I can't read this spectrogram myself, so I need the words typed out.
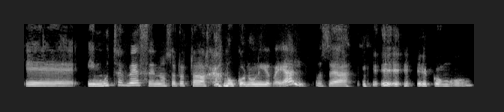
Eh, y muchas veces nosotros trabajamos con un irreal, o sea, es como,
